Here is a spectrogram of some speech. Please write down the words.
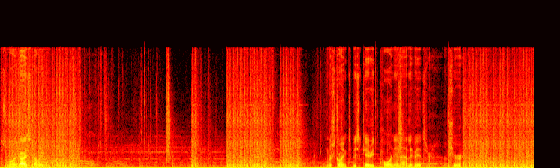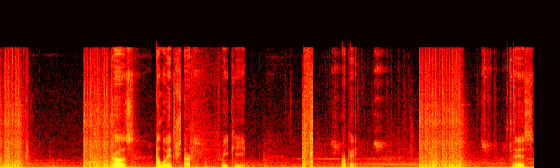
There's more guys coming. Going to be scary porn in an elevator, I'm sure. Because elevators are freaky. Okay. It is.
